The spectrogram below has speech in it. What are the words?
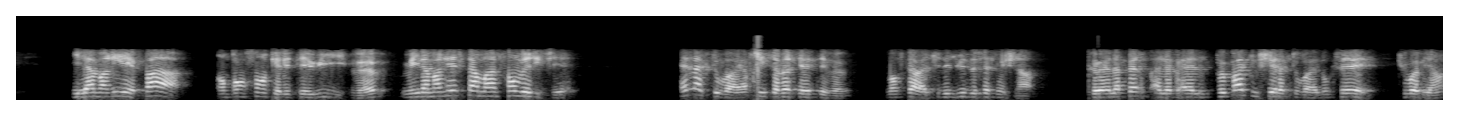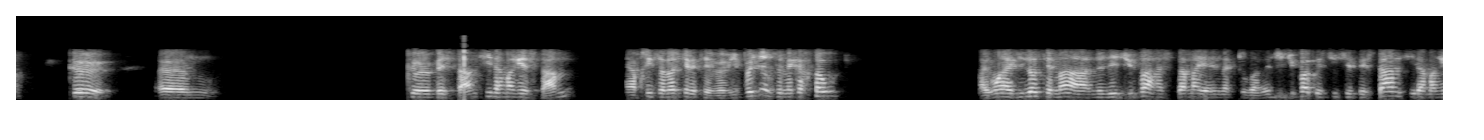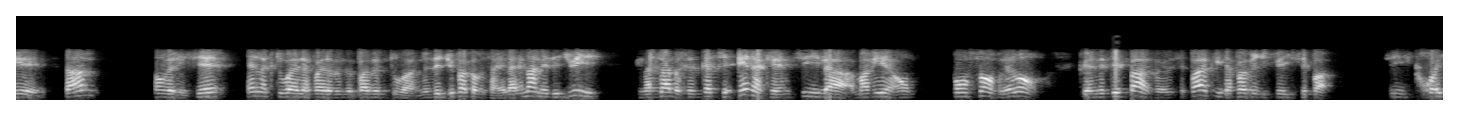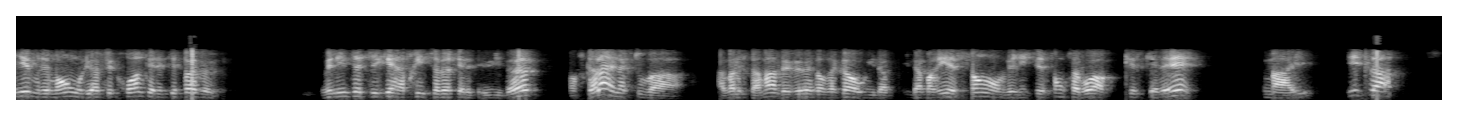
il a marié pas en pensant qu'elle était oui veuve, mais il a marié Stama sans vérifier. Elle n'a que Et après, il s'avère qu'elle était veuve. Dans ce cas-là, tu déduis de cette Mishnah qu'elle ne elle, peut pas toucher la Ktuva. Donc c'est, tu vois bien, que, euh, que Bestam, s'il a marié Stam, et après il s'avère qu'elle était veuve, il peut dire c'est Mekartaout. Alors, elle dit l'autre, ne dis-tu pas Hastama et Naktuva. Ne dis-tu pas que si c'était Stam, s'il a marié Stam, sans vérifier, El Naktuva, il n'a pas, de Ktuva. Ne déduis pas comme ça. Et la ne déduit, Nasab, Enaken, s'il a marié en pensant vraiment qu'elle n'était pas c'est pas qu'il n'a pas vérifié, il ne sait pas. S'il croyait vraiment, on lui a fait croire qu'elle n'était pas veuve. Venim après il s'avère qu'elle était lui veuve, dans ce cas-là, El Naktuva. Aval Stama, dans un cas où il a, marié sans vérifier, sans savoir qu'est-ce qu'elle est, Maï, Itla.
